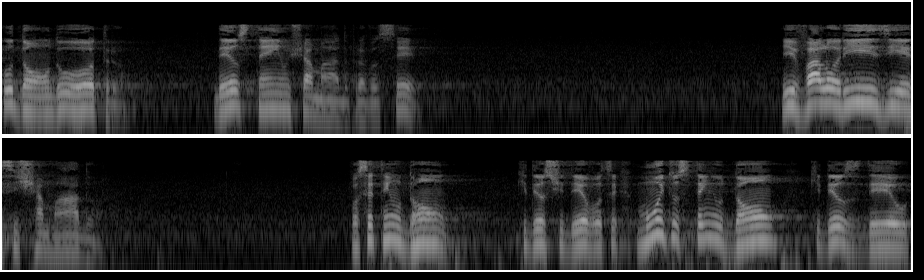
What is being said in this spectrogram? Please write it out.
o dom do outro. Deus tem um chamado para você. E valorize esse chamado. Você tem o dom que Deus te deu, você, muitos têm o dom que Deus deu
